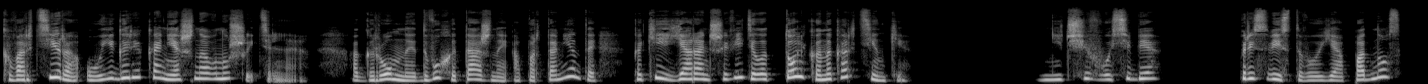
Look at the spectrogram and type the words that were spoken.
Квартира у Игоря, конечно, внушительная. Огромные двухэтажные апартаменты, какие я раньше видела только на картинке. Ничего себе! Присвистываю я под нос,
